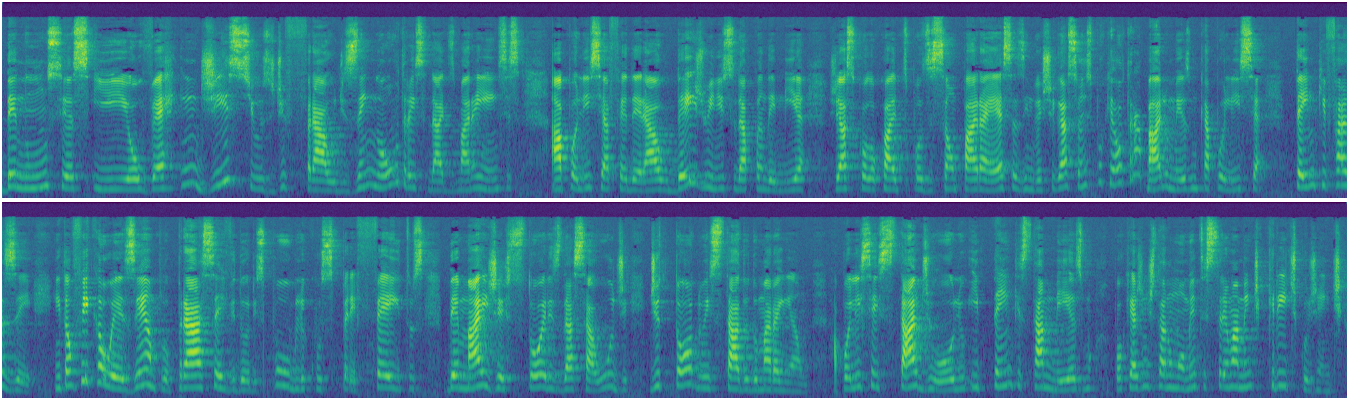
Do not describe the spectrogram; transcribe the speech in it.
denúncias e houver indícios de fraudes em outras cidades maranhenses, a Polícia Federal, desde o início da pandemia, já se colocou à disposição para essas investigações, porque é o trabalho mesmo que a polícia tem que fazer. Então fica o exemplo para servidores públicos, prefeitos, demais gestores da saúde de todo o estado do Maranhão. A polícia está de olho e tem que estar mesmo, porque a gente está num momento extremamente crítico, gente.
